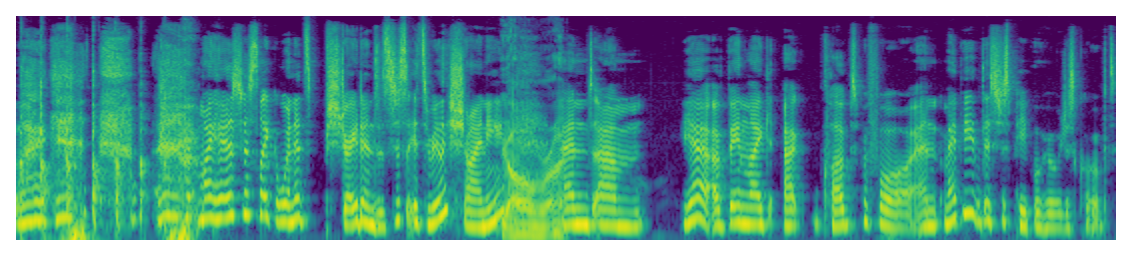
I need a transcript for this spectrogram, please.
like my hair's just like when it's straightened it's just it's really shiny Oh right. and um yeah, I've been like at clubs before, and maybe it's just people who are just cooked,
